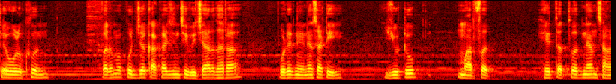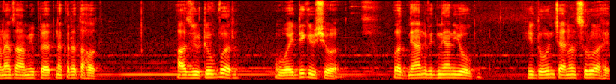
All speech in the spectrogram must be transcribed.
ते ओळखून परमपूज्य काकाजींची विचारधारा पुढे नेण्यासाठी यूट्यूबमार्फत हे तत्त्वज्ञान सांगण्याचा आम्ही प्रयत्न करत आहोत. आज यूट्यूबवर वैदिक विश्व व ज्ञानविज्ञान योग ही दोन चॅनल सुरू आहेत.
